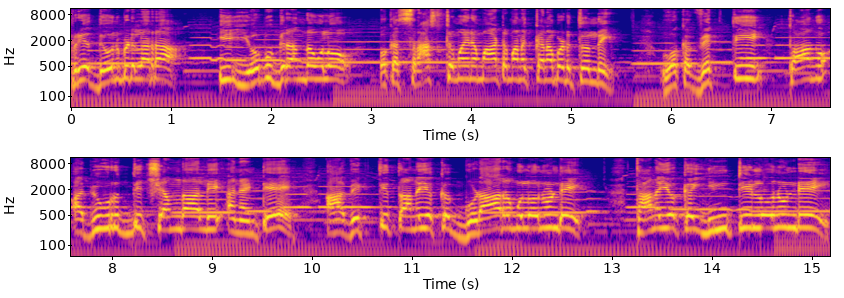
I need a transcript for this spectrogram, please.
ప్రియ దేవుని బిడలరా ఈ యోగు గ్రంథంలో ఒక శ్రాష్టమైన మాట మనకు కనబడుతుంది. ఒక వ్యక్తి తాను అభివృద్ధి చెందాలి అని అంటే ఆ వ్యక్తి తన యొక్క గుడారములో నుండి తన యొక్క ఇంటిలో నుండి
